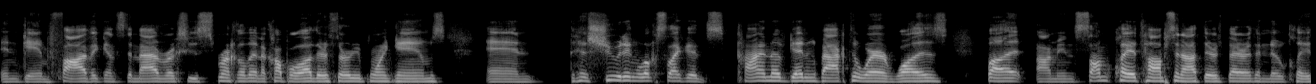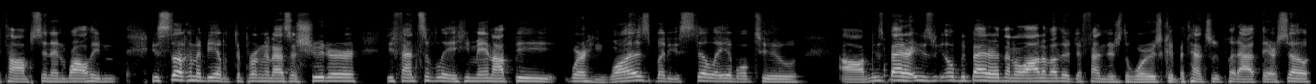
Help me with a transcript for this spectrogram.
in Game Five against the Mavericks. He's sprinkled in a couple other 30 point games, and his shooting looks like it's kind of getting back to where it was but I mean, some Klay Thompson out there is better than no Klay Thompson. And while he he's still going to be able to bring it as a shooter defensively, he may not be where he was, but he's still able to. Um, he's better. He's, he'll be better than a lot of other defenders the Warriors could potentially put out there. So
